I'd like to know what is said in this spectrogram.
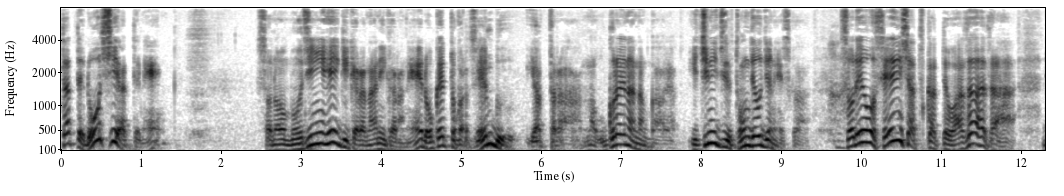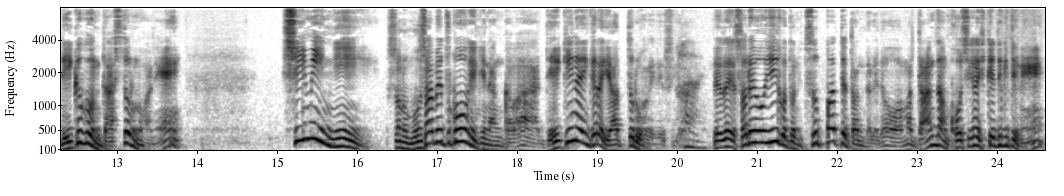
だってロシアってね、その無人兵器から何からね、ロケットから全部やったら、ウクライナなんか一日で飛んじゃうじゃないですか。それを戦車使ってわざわざ陸軍出しとるのはね、市民にその無差別攻撃なんかはできないからやっとるわけですよ。はい、でで、それをいいことに突っ張ってたんだけど、まあ、だんだん腰が引けてきてね、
